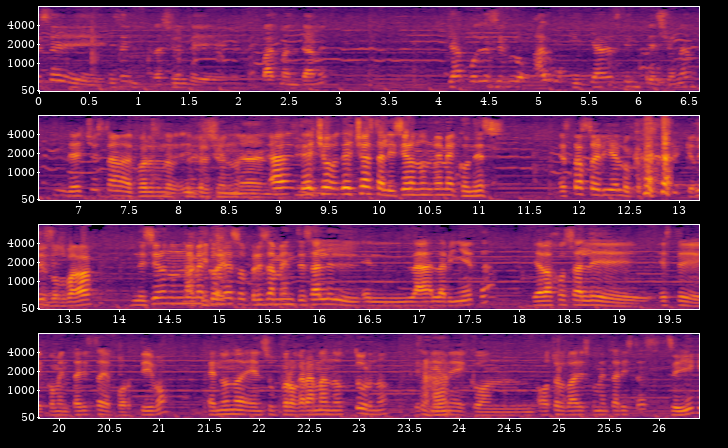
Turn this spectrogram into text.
es- ese- esa ilustración de Batman Damage ya podría decirlo algo que ya esté impresionante. de hecho, está por eso impresionante. Impresionante. Ah, de hecho, de hecho, hasta le hicieron un meme con eso. Esta serie lo que que se nos va. Le hicieron un meme Aquí con eso, precisamente. Sale el- el- la, la viñeta y abajo sale este comentarista deportivo en uno en su programa nocturno que Ajá. tiene con otros varios comentaristas Sí,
